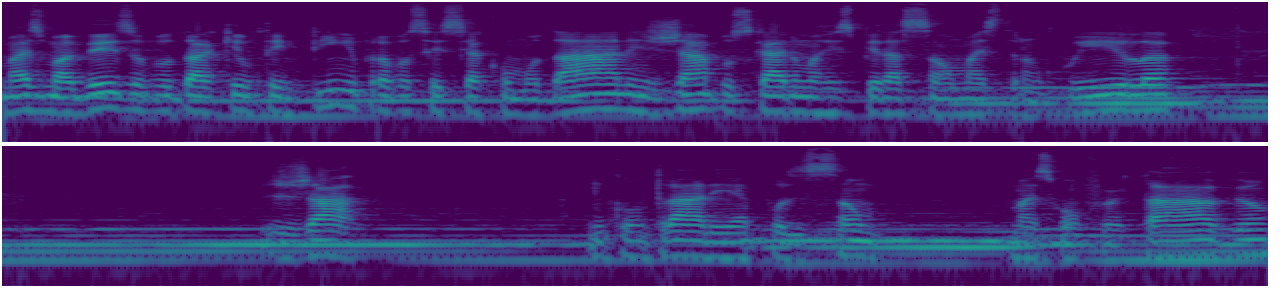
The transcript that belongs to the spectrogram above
Mais uma vez eu vou dar aqui um tempinho para vocês se acomodarem, já buscarem uma respiração mais tranquila, já encontrarem a posição mais confortável.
